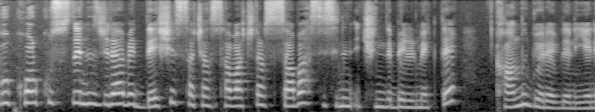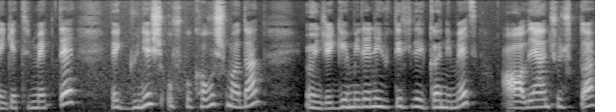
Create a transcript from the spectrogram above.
Bu korkusuz denizciler ve dehşet saçan savaşlar sabah sisinin içinde belirmekte, kanlı görevlerini yerine getirmekte ve güneş ufku kavuşmadan önce gemilerine yükledikleri ganimet ağlayan çocuklar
